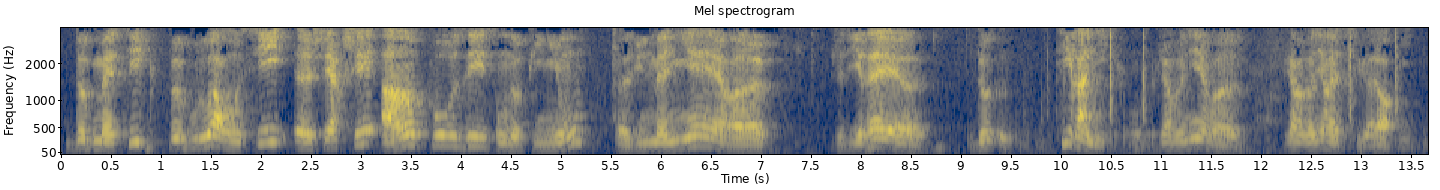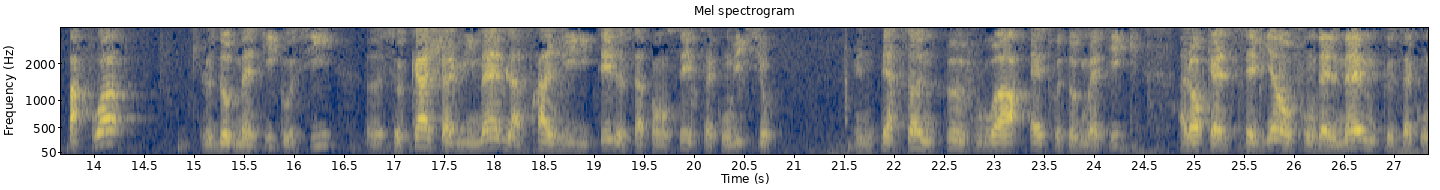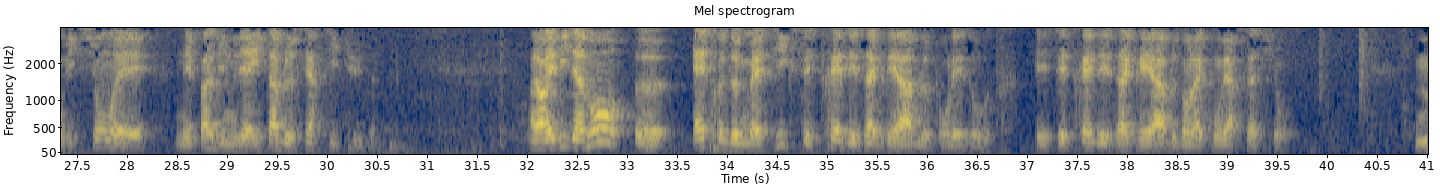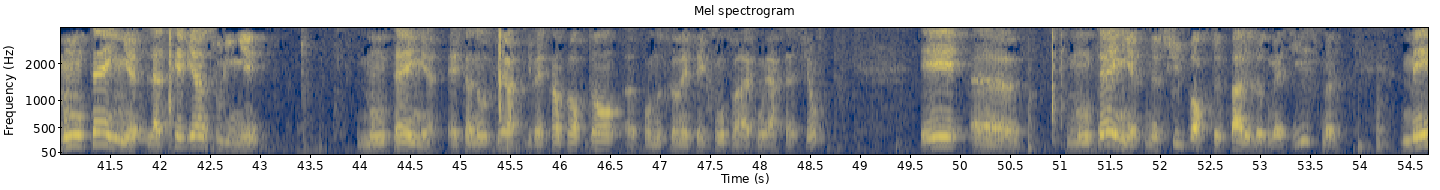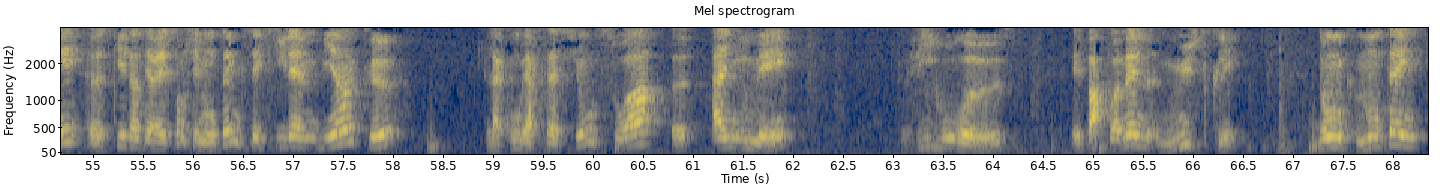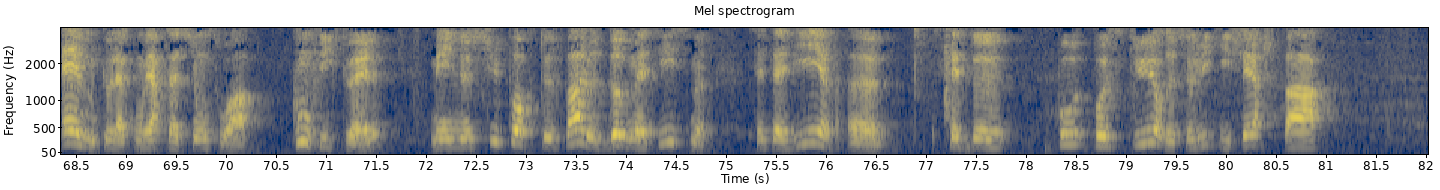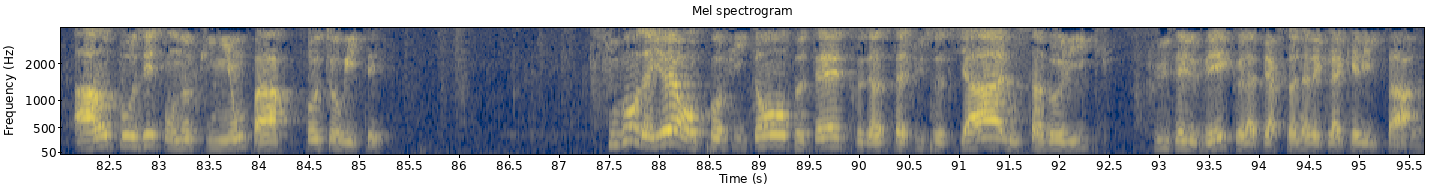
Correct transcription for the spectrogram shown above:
dogmatique peut vouloir aussi euh, chercher à imposer son opinion euh, d'une manière, je dirais, de, tyrannique. Je vais revenir, je vais revenir là-dessus. Alors, parfois, le dogmatique aussi se cache à lui-même la fragilité de sa pensée et de sa conviction. Une personne peut vouloir être dogmatique alors qu'elle sait bien au fond d'elle-même que sa conviction n'est pas une véritable certitude. Alors évidemment, euh, être dogmatique, c'est très désagréable pour les autres, et c'est très désagréable dans la conversation. Montaigne l'a très bien souligné. Montaigne est un auteur qui va être important euh, pour notre réflexion sur la conversation. Et euh, Montaigne ne supporte pas le dogmatisme, mais euh, ce qui est intéressant chez Montaigne, c'est qu'il aime bien que la conversation soit animée, vigoureuse et parfois même musclée. Donc Montaigne aime que la conversation soit conflictuelle, mais il ne supporte pas le dogmatisme, c'est-à-dire euh, cette posture de celui qui cherche par à imposer son opinion par autorité. Souvent d'ailleurs en profitant peut-être d'un statut social ou symbolique plus élevé que la personne avec laquelle il parle.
